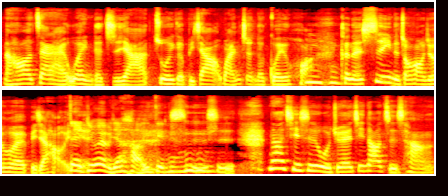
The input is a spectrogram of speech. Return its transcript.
然后再来为你的职涯做一个比较完整的规划，嗯、可能适应的状况就会比较好一点，对，就会比较好一点。是是。那其实我觉得进到职场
